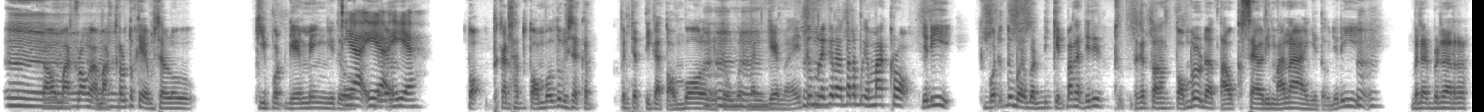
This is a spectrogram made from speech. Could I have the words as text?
Hmm. tahu makro nggak makro tuh kayak misalnya lu keyboard gaming gitu Iya, iya, kan iya. to- tekan satu tombol tuh bisa ke pencet tiga tombol gitu Mm-mm, buat main mm-mm. game. Nah, itu mereka rata-rata pakai makro. Jadi keyboard itu benar-benar dikit banget. Jadi tekan tombol udah tahu ke sel di mana gitu. Jadi Mm-mm. benar-benar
